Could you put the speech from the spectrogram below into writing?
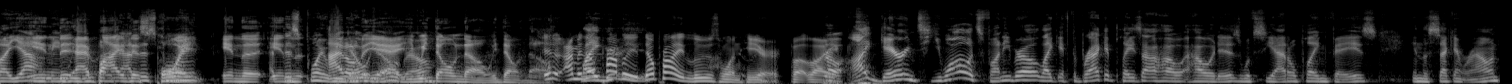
but yeah, in I mean, the, we at, by at this, point, in the at in this the- point, I we don't know don't yeah know, we don't know we don't know It- I mean, Like- they'll probably they'll probably lose one here, but like Bro, I guarantee you. While it's funny, bro, like if the bracket plays out how how it is with Seattle playing FaZe in the second round,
